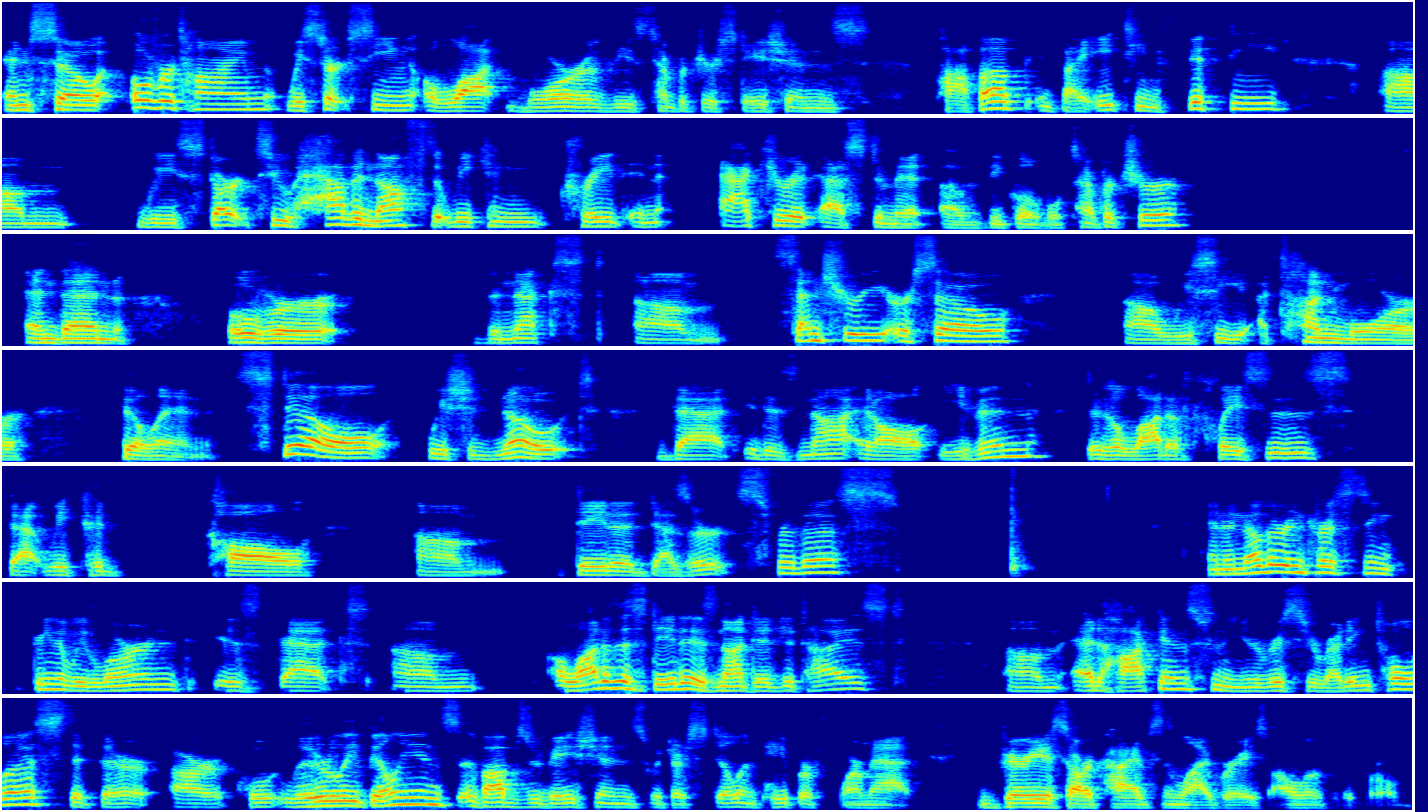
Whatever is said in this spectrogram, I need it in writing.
And so over time, we start seeing a lot more of these temperature stations pop up. And by 1850, um, we start to have enough that we can create an accurate estimate of the global temperature. And then over the next um, century or so, uh, we see a ton more fill in. Still, we should note that it is not at all even. There's a lot of places that we could call um, data deserts for this. And another interesting thing that we learned is that um, a lot of this data is not digitized. Um, Ed Hawkins from the University of Reading told us that there are, quote, literally billions of observations which are still in paper format in various archives and libraries all over the world.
